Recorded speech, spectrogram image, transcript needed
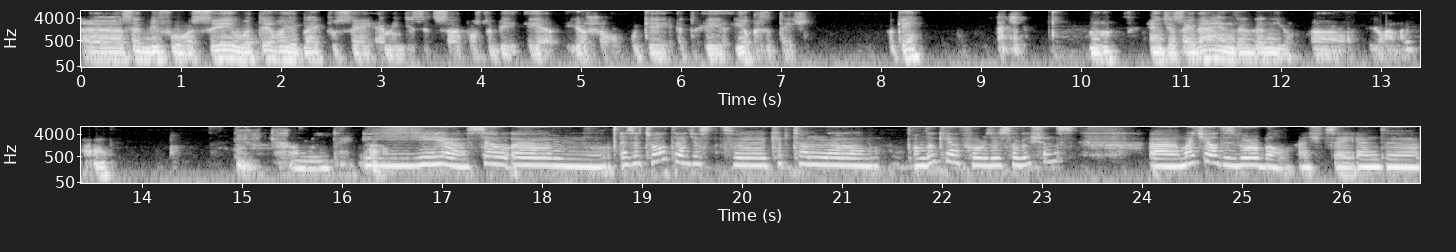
uh, said before, say whatever you'd like to say. I mean, this is supposed to be your, your show, okay? At, your- your presentation, okay? okay hmm And just say that, and then, then you, uh, Joanna. Mhm. um, Yeah, so um, as I told, I just uh, kept on um, on looking for the solutions. Uh, my child is verbal, I should say, and uh,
